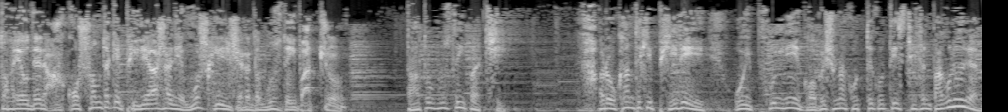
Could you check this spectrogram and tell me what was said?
তবে ওদের আকর্ষণ থেকে ফিরে আসা যে মুশকিল, সেটা তো বুঝতেই পারছ। তা তো বুঝতেই পারছি। আর ওখান থেকে ফিরে ওই ফুল নিয়ে গবেষণা করতে করতে স্টিফেন পাগল হয়ে গেল।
